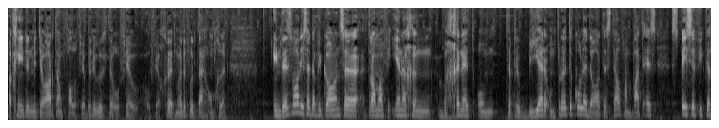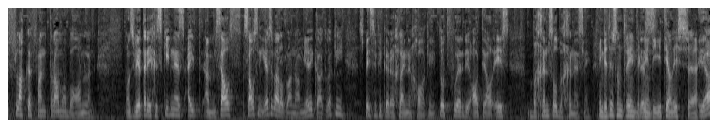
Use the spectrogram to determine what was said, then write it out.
wat gaan jy doen met jou hartaanval of jou beroerte of jou of jou groot motorvoertuig ongeluk? En dis waar die Suid-Afrikaanse Trauma Vereniging begin het om te probeer om protokolle daar te stel van wat is spesifieke vlakke van trauma behandeling. Ons weet dat die geskiedenis uit um, selfs selfs in die eerste wêreldlande Amerika het ook nie spesifieke riglyne gehad nie tot voor die ATLS beginsel begin is nie. En dit is omtrent ek meen die ATLS uh, ja,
